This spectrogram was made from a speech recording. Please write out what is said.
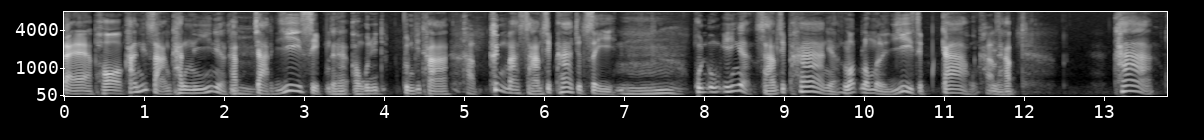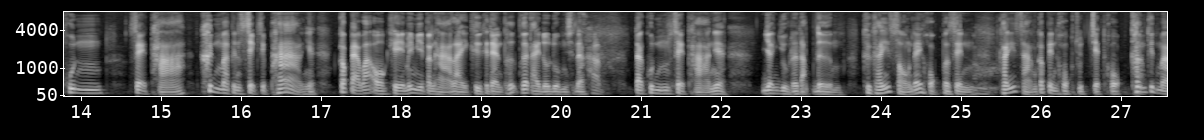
แต่พอครั้งที่สามครั้งนี้เนี่ยครับจากยี่สิบนะฮะของคุณคุณพิธาครับขึ้นมาสามสิบห้าจุดสี่อืมคุณอุ้งอิงอะสามสิบห้าเนี่ยลดลงมาเหลือยี่สิบเก้าครับนะครับ ถ้าคุณเศรษฐาขึ้นมาเป็นสิบสิบห้าอย่างเงี้ยก็แปลว่าโอเค ไม่มีปัญหาอะไรคือคะแนนเพื่อเพื่อไทยโดยรวมชนะครับ แต่คุณเศรษฐาเนี่ยยังอยู่ระดับเดิม คือครั้งที่สองได้หกเปอร์เซ็นครั้งที่สามก็เป็นหกจุดเจ็ดหกเพิ่มขึ้นมา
